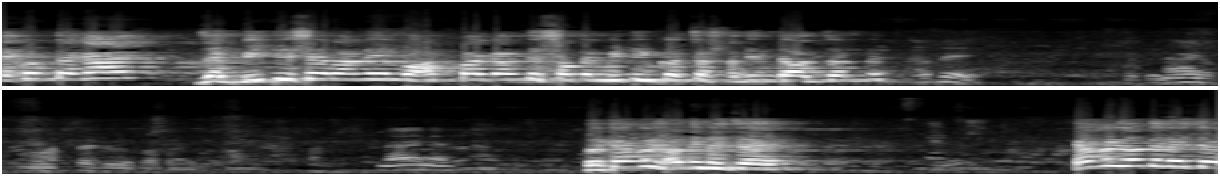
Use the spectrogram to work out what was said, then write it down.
রেকর্ড দেখায় যে ব্রিটিশের রানী মহাত্মা গান্ধীর সাথে মিটিং করছে স্বাধীন দেওয়ার জন্য। তো কে করে স্বাধীন হয়েছে কে করে স্বাধীন হয়েছে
